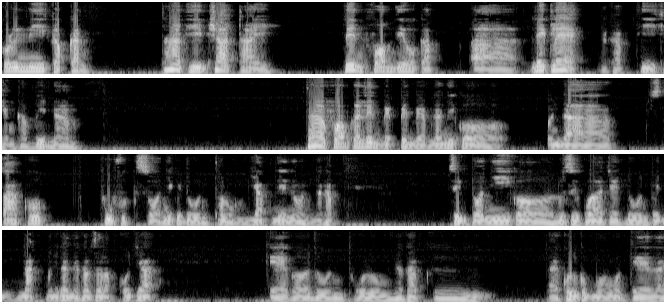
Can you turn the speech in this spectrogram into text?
กรณีกลับกัน ถ้าทีมชาติไทยเล่นฟอร์มเดียวกับอ่าเล็กแรกนะครับที่แข่งกับเวียดนาม ถ้าฟอร์มการเล่นแบบเป็นแบบนั้นนี่ก็บรรดาสตาร์โคปผู้ฝึกสอนนี่ก็โดนถล่มยับแน่นอนนะครับ ซึ่งตอนนี้ก็รู้สึกว่าจะโดนเป็นหนักเหมือนกันนะครับสำหรับโคชยะ แกก็โดนทัวลงนะครับ คือหลายคนก็มองว่าแกไร้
